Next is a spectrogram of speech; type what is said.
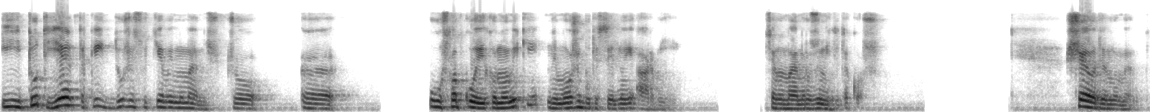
І тут є такий дуже суттєвий момент, що е, у слабкої економіки не може бути сильної армії. Це ми маємо розуміти також. Ще один момент.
